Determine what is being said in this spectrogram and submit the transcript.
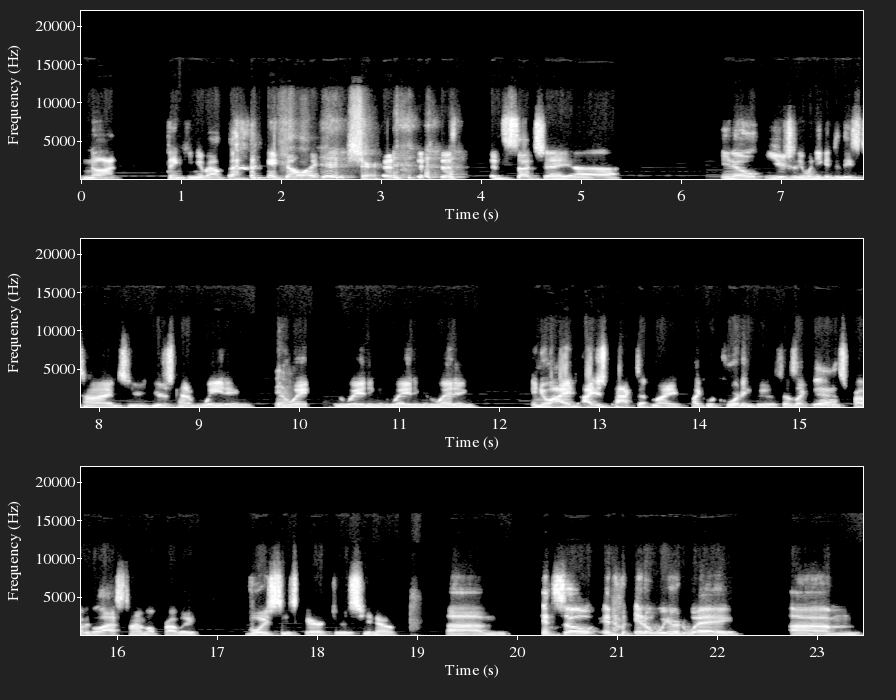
not thinking about that. You know like it, sure. it's, it's just it's such a uh you know usually when you get to these times you, you're just kind of waiting and Yeah. waiting and waiting and waiting and waiting. And you know i i just packed up my like recording booth. I was like yeah it's probably the last time i'll probably voice these characters you know? Um and so in, in a weird way um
